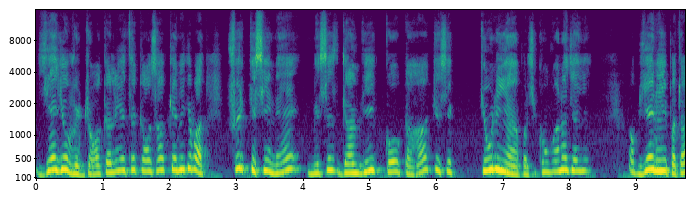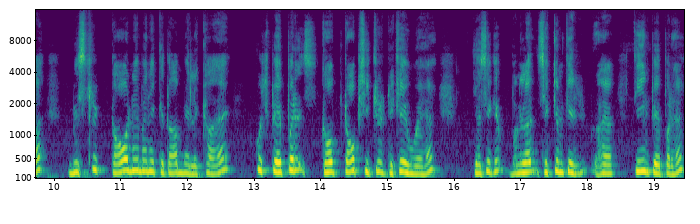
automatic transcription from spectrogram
ये जो विड्रॉ कर लिए थे कौ साहब कहने के बाद फिर किसी ने मिसेस गांधी को कहा कि सिख क्यों नहीं यहाँ पर सिखों को आना चाहिए। अब ये नहीं पता मिस्टर कौ ने मैंने किताब में लिखा है कुछ पेपर टॉप सीक्रेट लिखे हुए हैं। जैसे कि बंगला, सिक्किम के है, तीन पेपर हैं।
